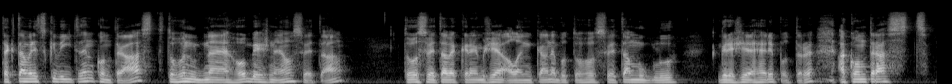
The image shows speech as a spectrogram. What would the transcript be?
tak tam vždycky vidíte ten kontrast toho nudného, běžného světa, toho světa, ve kterém žije Alenka, nebo toho světa Muglu, kde žije Harry Potter, a kontrast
